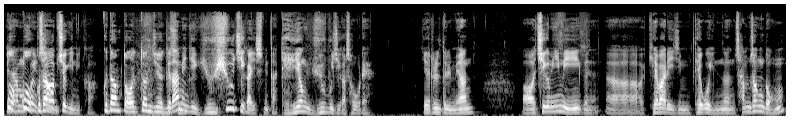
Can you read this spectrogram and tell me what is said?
또, 또 그다음, 사업 지역이니까. 그다음 또 어떤 지역이 그다음에 있습니까? 이제 유휴지가 있습니다. 대형 유휴부지가 서울에. 예를 들면 어, 지금 이미 그, 어, 개발이 지금 되고 있는 삼성동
